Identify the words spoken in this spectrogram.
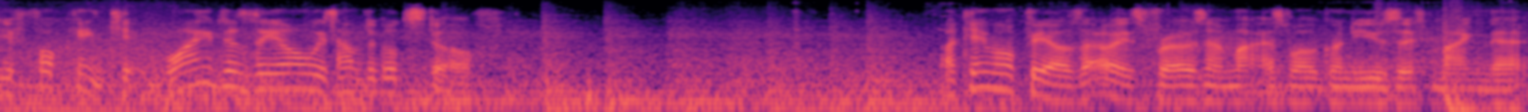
You fucking kid. Why does he always have the good stuff? I came up here, I was like, oh, it's frozen, I might as well go and use this magnet,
